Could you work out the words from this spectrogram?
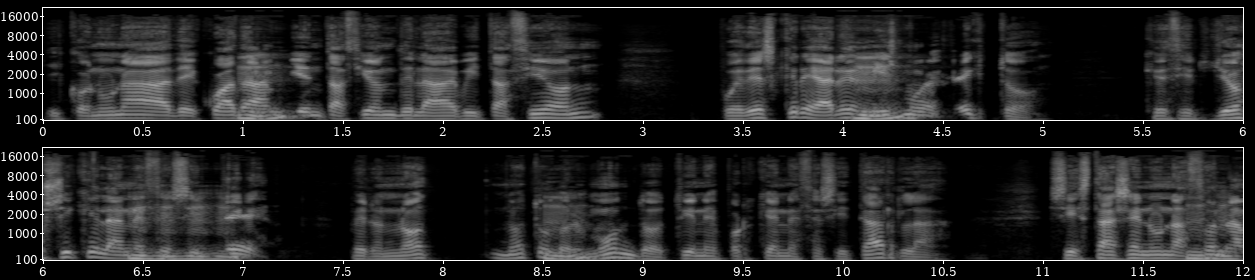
y con una adecuada ambientación de la habitación puedes crear el mismo efecto. Quiero decir, yo sí que la necesité, pero no, no todo el mundo tiene por qué necesitarla. Si estás en una zona,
